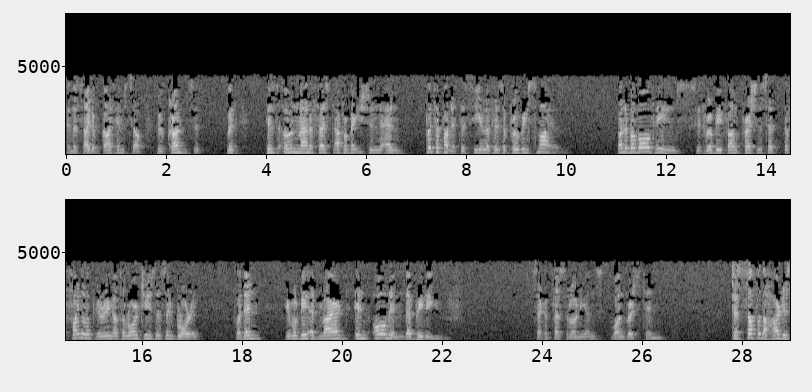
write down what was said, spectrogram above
in the sight of God Himself who crowns it with His own manifest approbation and puts upon it the seal of His approving smile. But above all things, it will be found precious at the final appearing of the Lord Jesus in glory, for then he will be admired in all them that believe. 2 Thessalonians 1 verse 10. To suffer the hardest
